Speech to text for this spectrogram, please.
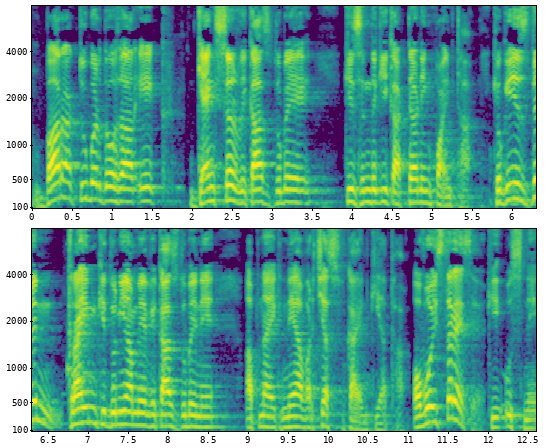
बारह अक्टूबर दो हज़ार एक गैंगस्टर विकास दुबे की ज़िंदगी का टर्निंग पॉइंट था, क्योंकि इस दिन क्राइम की दुनिया में विकास दुबे ने अपना एक नया वर्चस्व कायम किया था। और वो इस तरह से कि उसने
